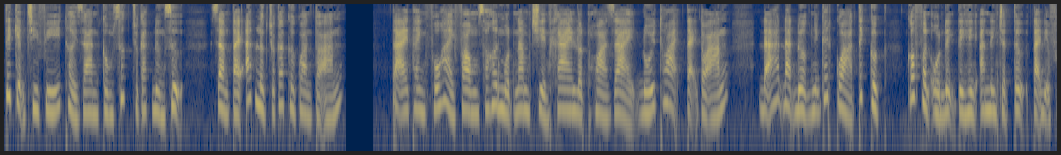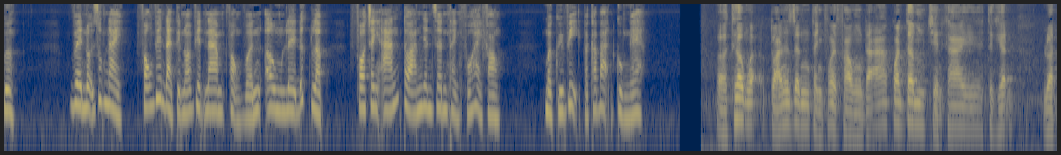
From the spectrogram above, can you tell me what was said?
tiết kiệm chi phí, thời gian, công sức cho các đương sự, giảm tải áp lực cho các cơ quan tòa án. Tại thành phố Hải Phòng, sau hơn một năm triển khai luật hòa giải đối thoại tại tòa án, đã đạt được những kết quả tích cực, góp phần ổn định tình hình an ninh trật tự tại địa phương. Về nội dung này, phóng viên Đài Tiếng nói Việt Nam phỏng vấn ông Lê Đức Lập, Phó Tranh án Tòa án nhân dân thành phố Hải Phòng. Mời quý vị và các bạn cùng nghe. Ờ, thưa ông ạ, Tòa án nhân dân thành phố Hải Phòng đã quan tâm triển khai thực hiện luật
